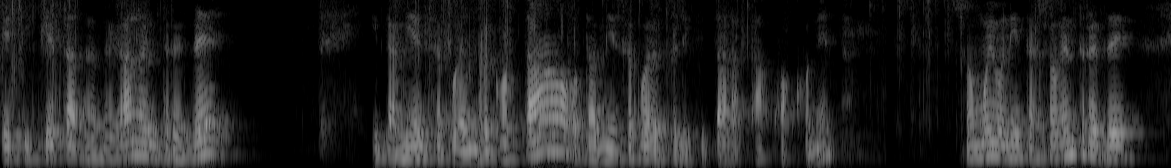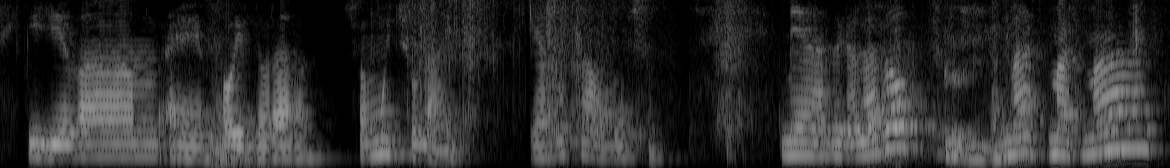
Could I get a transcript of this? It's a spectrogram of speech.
Etiquetas de regalo en 3D. Y también se pueden recortar o también se pueden felicitar las Pascuas con esto. Son muy bonitas, son en 3D y llevan eh, foil dorado. Son muy chulas, ¿eh? Me han gustado mucho. Me ha regalado más, más, más.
